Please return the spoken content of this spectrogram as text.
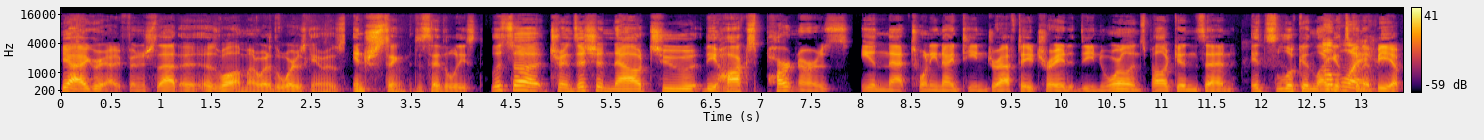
Yeah, I agree. I finished that uh, as well on my way to the Warriors game. It was interesting to say the least. Let's uh transition now to the Hawks partners in that 2019 draft day trade, the New Orleans Pelicans, and it's looking like oh it's going to be a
